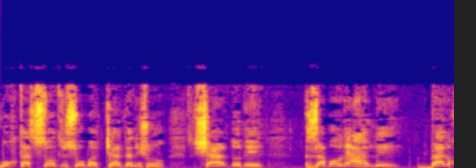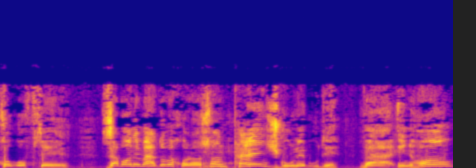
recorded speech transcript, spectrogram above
مختصات صحبت کردنشون شر داده. زبان اهل بلخو گفته. زبان مردم خراسان پنج گونه بوده. و اینها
